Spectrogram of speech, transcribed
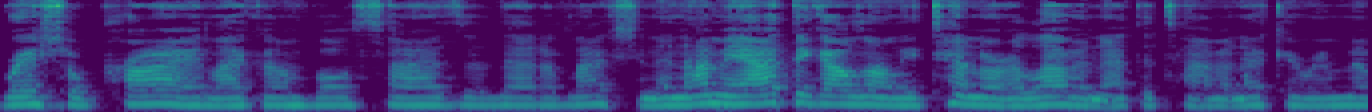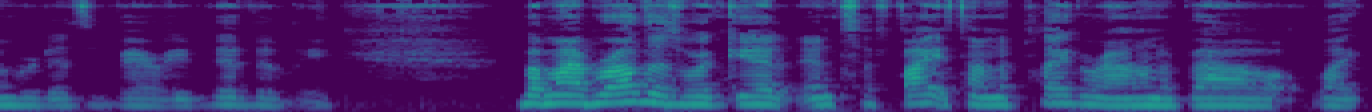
racial pride, like on both sides of that election. And I mean, I think I was only 10 or 11 at the time, and I can remember this very vividly. But my brothers would get into fights on the playground about like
